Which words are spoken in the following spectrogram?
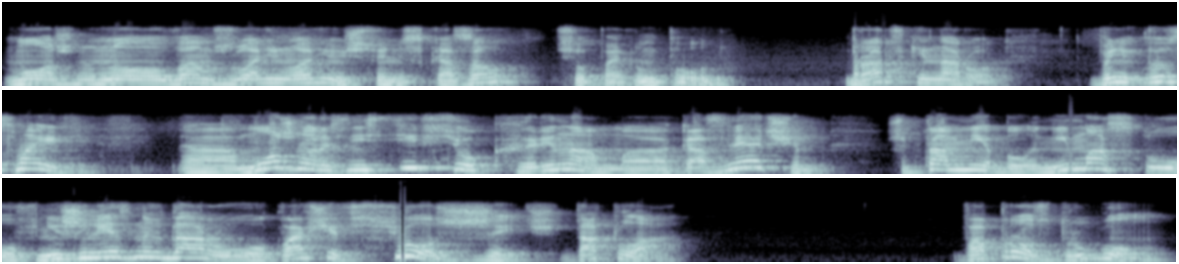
можно, но вам же Владимир Владимирович сегодня сказал все по этому поводу. Братский народ. Вы, вы смотрите, а, можно разнести все к хренам а, козлячим, чтобы там не было ни мостов, ни железных дорог, вообще все сжечь дотла. Вопрос в другом.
